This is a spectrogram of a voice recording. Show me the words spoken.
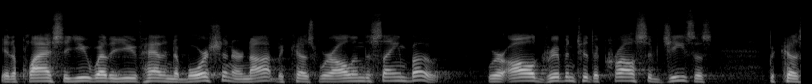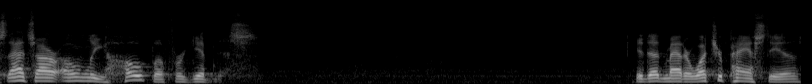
It applies to you whether you've had an abortion or not because we're all in the same boat. We're all driven to the cross of Jesus because that's our only hope of forgiveness. It doesn't matter what your past is,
